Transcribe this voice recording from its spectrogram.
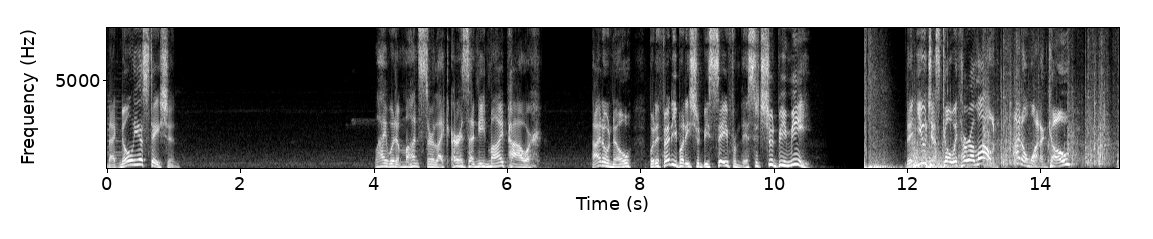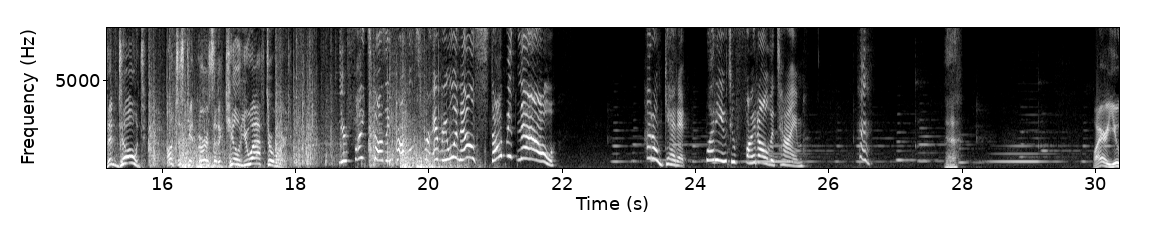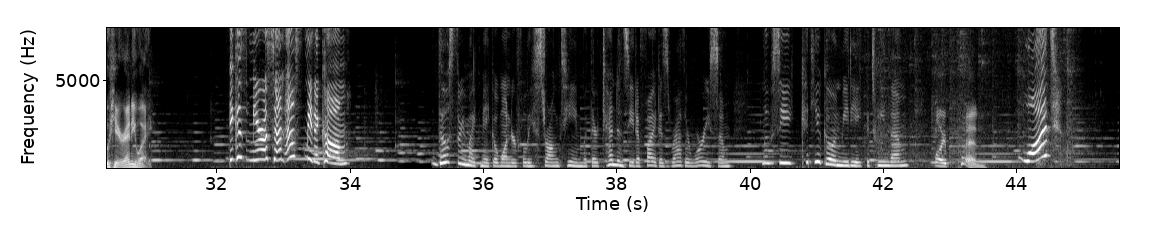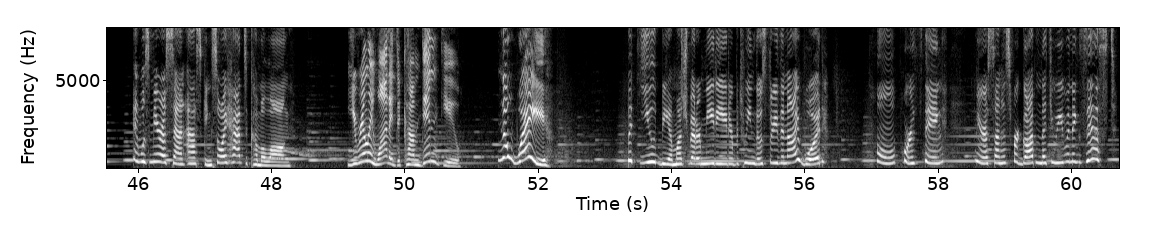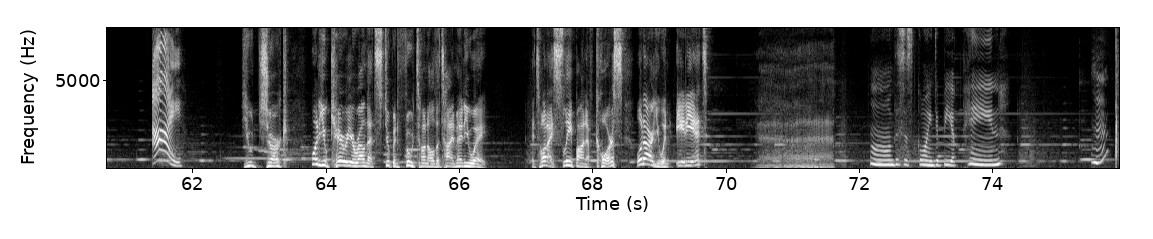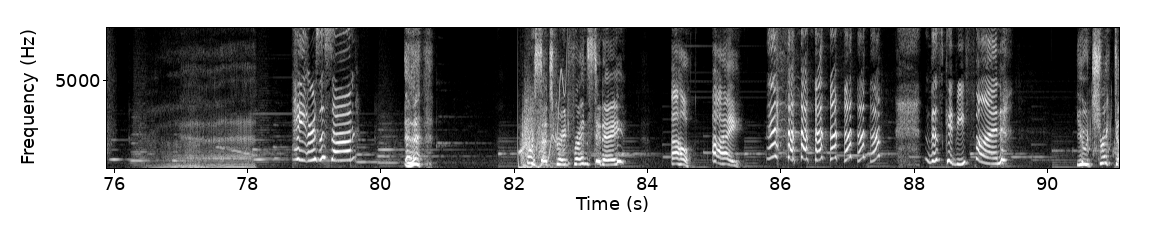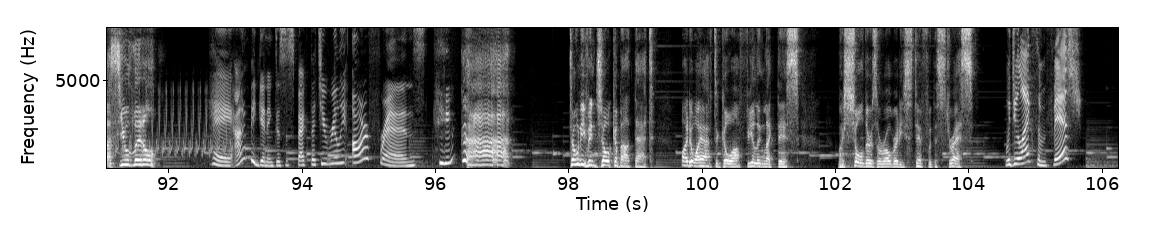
Magnolia Station. Why would a monster like Erza need my power? I don't know, but if anybody should be saved from this, it should be me. Then you just go with her alone. I don't want to go. Then don't. I'll just get Erza to kill you afterward. Your fight's causing problems for everyone else! Stop it now! I don't get it. Why do you two fight all the time? Hm. Huh? Why are you here anyway? Because Mira-san asked me to come! Those three might make a wonderfully strong team, but their tendency to fight is rather worrisome. Lucy, could you go and mediate between them? My pen. What? It was Mira-san asking, so I had to come along. You really wanted to come, didn't you? No way! But you'd be a much better mediator between those three than I would. Oh, poor thing. Mira-san has forgotten that you even exist. I! You jerk! Why do you carry around that stupid futon all the time anyway? It's what I sleep on, of course. What are you, an idiot? Oh, this is going to be a pain. Hmm? Hey, Erza-san! We're such great friends today! Oh, hi! Could be fun. You tricked us, you little... Hey, I'm beginning to suspect that you really are friends. Ah! Don't even joke about that. Why do I have to go off feeling like this? My shoulders are already stiff with the stress. Would you like some fish?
